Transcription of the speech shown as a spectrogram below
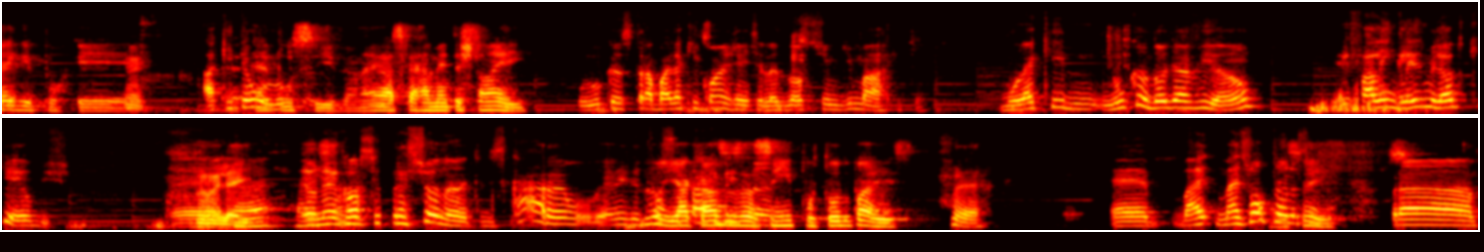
Consegue, porque É. Aqui é, tem o é Lucas. possível, né? As ferramentas estão aí. O Lucas trabalha aqui com a gente, ele é do nosso time de marketing. O moleque nunca andou de avião, ele fala inglês melhor do que eu, bicho. Olha aí. É, É um aí. negócio impressionante. Disse, cara, Não, e há casos britânico. assim por todo o país. É. É, mas, mas É voltando assim, aí. para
